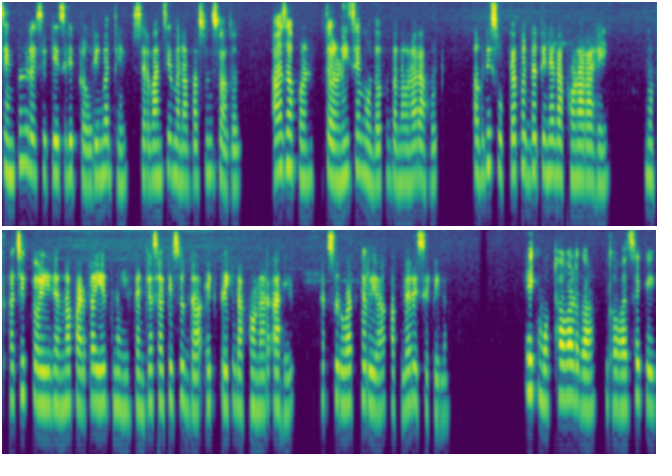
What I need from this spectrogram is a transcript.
सिंपल रेसिपीज विथ गौरीमध्ये सर्वांचे मनापासून स्वागत. आज आपण तळणीचे मोदक बनवणार आहोत. अगदी सोप्या पद्धतीने दाखवणार आहे. मोदकाची कळी ज्यांना पाडता येत नाही त्यांच्यासाठी सुद्धा एक ट्रिक दाखवणार आहे. तर सुरुवात करूया आपल्या रेसिपीला एक मोठा वाडगा गव्हाचे पीठ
